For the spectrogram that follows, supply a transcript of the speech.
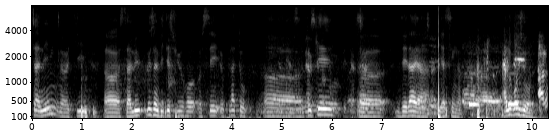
tchani uh, qui uh, salue les invités sur uh, ces uh, plateaux. Uh, Merci toke beaucoup, Peter. uh, nzela ya, ya singa allo bonjour. Allô?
